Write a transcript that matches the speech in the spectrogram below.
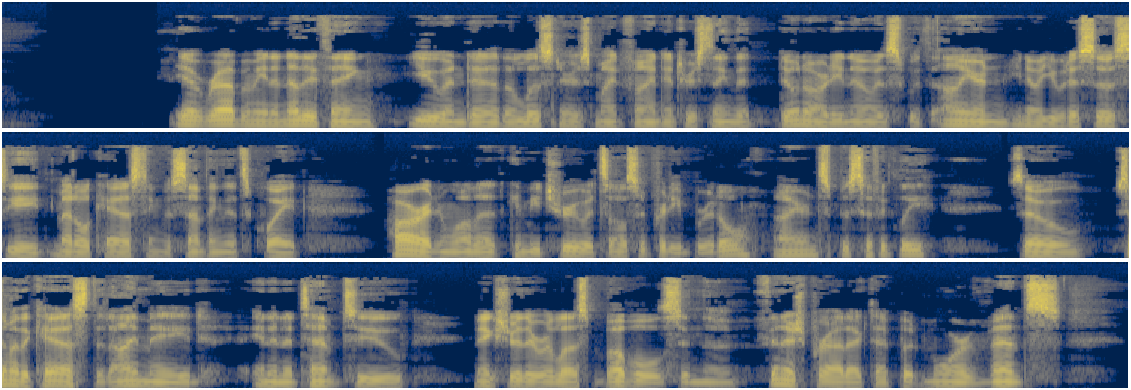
Yeah, Rob, I mean, another thing you and uh, the listeners might find interesting that don't already know is with iron, you know, you would associate metal casting with something that's quite hard. And while that can be true, it's also pretty brittle, iron specifically. So some of the casts that I made in an attempt to make sure there were less bubbles in the finished product, I put more vents,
